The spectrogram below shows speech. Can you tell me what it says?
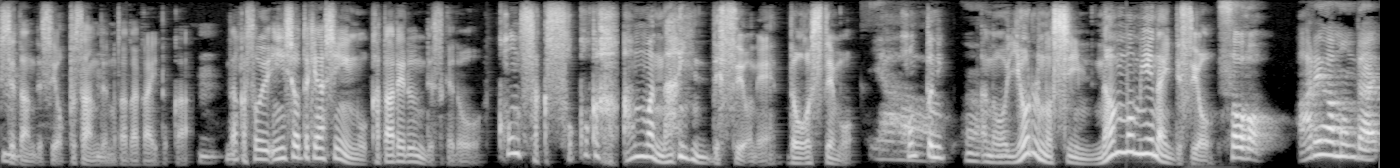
してたんですよ。うん、プサンでの戦いとか、うん。なんかそういう印象的なシーンを語れるんですけど、今作そこがあんまないんですよね。どうしても。いや本当に、あの、夜のシーン何も見えないんですよ。そう。あれは問題。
